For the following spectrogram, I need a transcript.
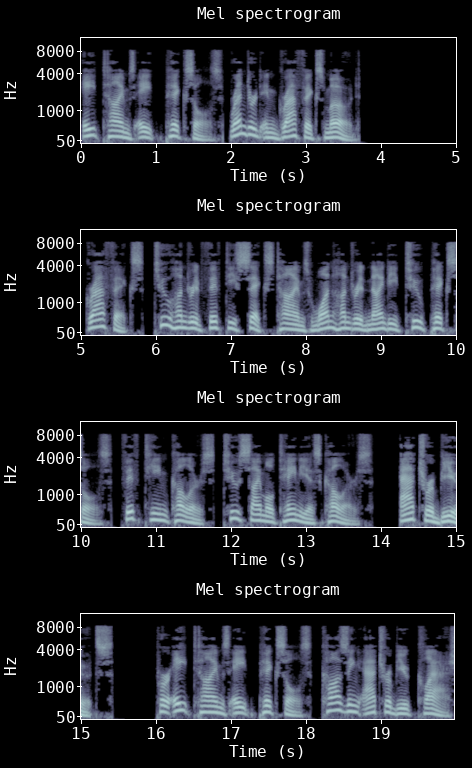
8 times 8 pixels rendered in graphics mode Graphics 256 times 192 pixels 15 colors 2 simultaneous colors. Attributes per 8 times 8 pixels causing attribute clash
